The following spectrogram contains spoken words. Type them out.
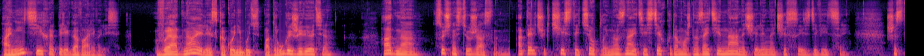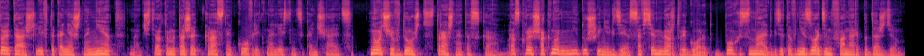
они тихо переговаривались. «Вы одна или с какой-нибудь подругой живете?» «Одна. В сущности, ужасно. Отельчик чистый, теплый, но, знаете, из тех, куда можно зайти на ночь или на часы с девицей. Шестой этаж, лифта, конечно, нет. На четвертом этаже красный коврик на лестнице кончается. Ночью в дождь страшная тоска. Раскроешь окно, ни души нигде. Совсем мертвый город. Бог знает, где-то внизу один фонарь под дождем.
